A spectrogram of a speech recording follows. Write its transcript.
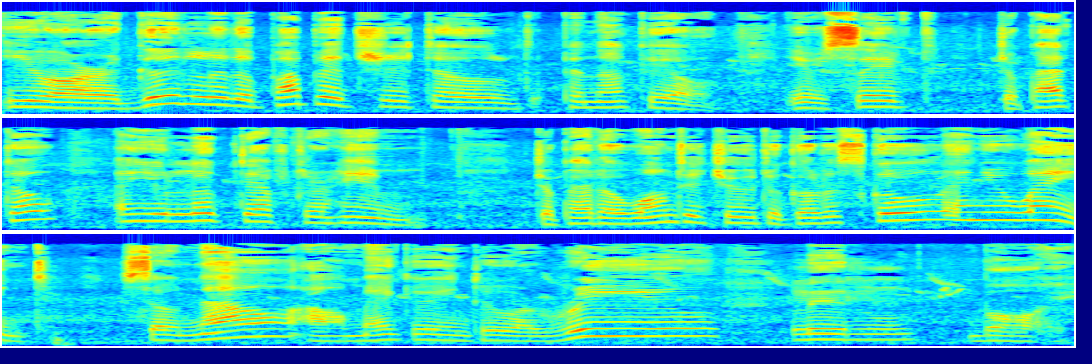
You are a good little puppet, she told Pinocchio. You saved Geppetto and you looked after him. Geppetto wanted you to go to school and you went. So now I'll make you into a real little boy.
